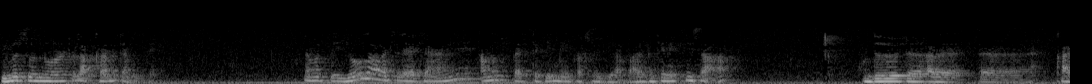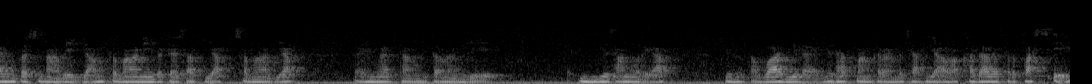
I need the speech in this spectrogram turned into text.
විමසුන් වලට ලක් කරන්න කැමතියි. නමුත් මේ යෝගාවචරය කියන්නේ අමුත් පැත්තකින් මේ ප්‍රශ්න දිහා බලන කෙනෙක් නිසා හොඳට අර කායන ප්‍රශ්නාවේ යම් ප්‍රමාණයකට සතියක් සමාධියක් එහෙම නැත්නම් තමන්ගේ ඉන්දිය සංවරයක් වෙන සංවාදියලා ඉන්න සක්මන් කරන්න චර්යාවක් හදාගත්තට පස්සේ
